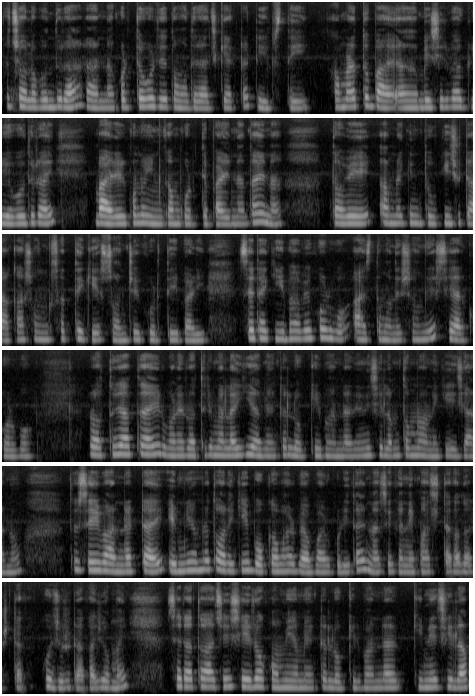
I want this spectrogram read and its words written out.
তো চলো বন্ধুরা, রান্না করতে করতে তোমাদের আজকে একটা টিপস দিই। আমরা তো বেশিরভাগ গৃহবধূরাই বাইরের কোনো ইনকাম করতে পারি না, তাই না? তবে আমরা কিন্তু কিছু টাকা সংসার থেকে সঞ্চয় করতেই পারি। সেটা কীভাবে করব আজ তোমাদের সঙ্গে শেয়ার করব। রথযাত্রায় মানে রথের মেলায় গিয়ে আমি একটা লক্ষ্মীর ভাণ্ডার এনেছিলাম, তোমরা অনেকেই জানো। তো সেই ভাণ্ডারটায় এমনি আমরা তো অনেকেই বোকা ভার ব্যবহার করি, তাই না? সেখানে পাঁচ টাকা, দশ টাকা, খুচরো টাকা জমাই। সেটা তো আছে সেই রকমই আমি একটা লক্ষ্মীর ভাণ্ডার কিনেছিলাম।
